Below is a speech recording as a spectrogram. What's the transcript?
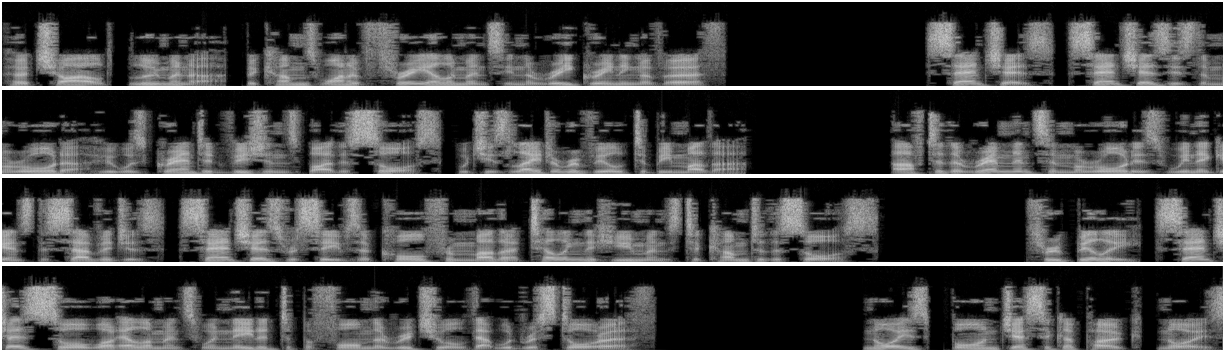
Her child, Lumina, becomes one of three elements in the regreening of Earth. Sanchez – Sanchez is the Marauder who was granted visions by the Source, which is later revealed to be Mother. After the Remnants and Marauders win against the Savages, Sanchez receives a call from Mother telling the humans to come to the Source. Through Billy, Sanchez saw what elements were needed to perform the ritual that would restore Earth. Noyes, born Jessica Polk, Noyes,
